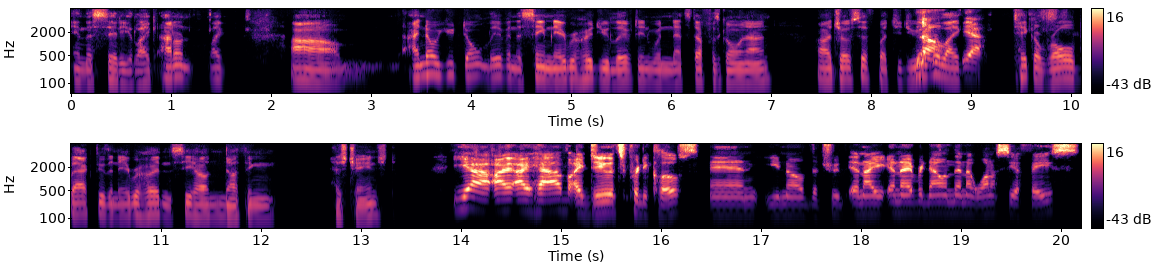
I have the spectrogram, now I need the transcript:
in the city. Like I don't like um, I know you don't live in the same neighborhood you lived in when that stuff was going on, uh, Joseph. But did you no ever like yeah take a roll back through the neighborhood and see how nothing has changed? Yeah, I, I have. I do. It's pretty close. And you know, the truth and I and every now and then I want to see a face.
